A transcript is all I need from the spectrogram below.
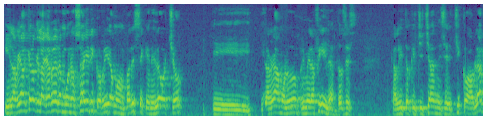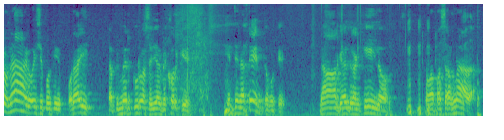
Y la verdad creo que la carrera en Buenos Aires corríamos, me parece que en el 8, y, y largábamos los dos en primera fila, entonces Carlito Kichichán dice, chicos, ¿hablaron algo? Dice, porque por ahí la primer curva sería mejor que, estén atentos, porque no, quedar tranquilo, no va a pasar nada.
